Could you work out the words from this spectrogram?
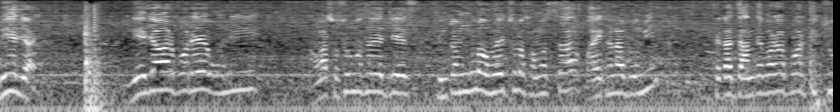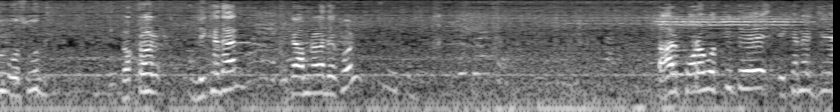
নিয়ে যাই। নিয়ে যাওয়ার পরে উনি আমার শ্বশুরমশাইয়ের যে সিমটমগুলো হয়েছিল, সমস্যা, পায়খানা, বমি, সেটা জানতে পারার পর কিছু ওষুধ ডক্টর লিখে দেন। এটা আপনারা দেখুন। তার পরবর্তীতে এখানে যে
